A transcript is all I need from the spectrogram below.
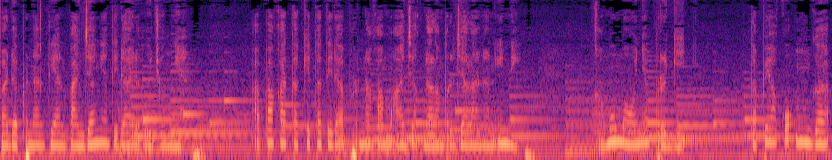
pada penantian panjang yang tidak ada ujungnya. Apa kata kita tidak pernah kamu ajak dalam perjalanan ini? Kamu maunya pergi, tapi aku enggak.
